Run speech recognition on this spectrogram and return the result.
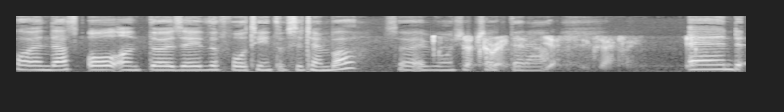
Oh, and that's all on Thursday, the 14th of September. So everyone should That's check correct. that out. Yes, exactly. And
